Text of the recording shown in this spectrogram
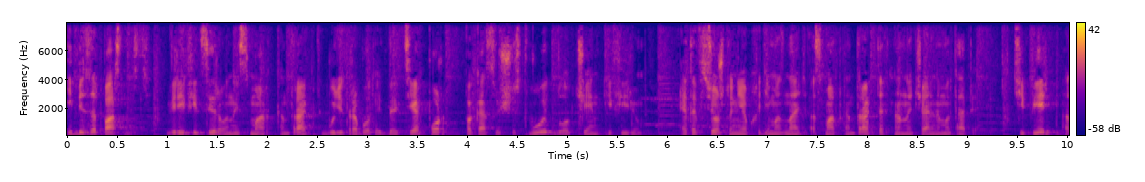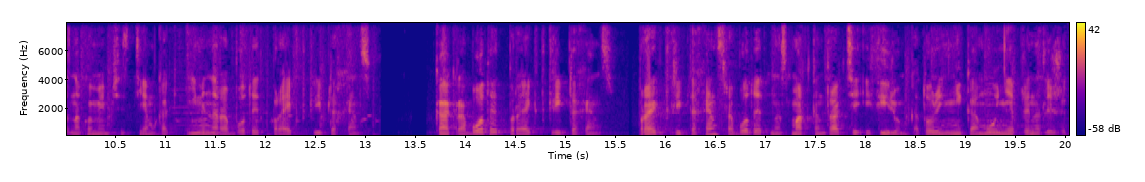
И безопасность. Верифицированный смарт-контракт будет работать до тех пор, пока существует блокчейн Ethereum. Это все, что необходимо знать о смарт-контрактах на начальном этапе. Теперь ознакомимся с тем, как именно работает проект CryptoHands. Как работает проект CryptoHands? Проект CryptoHands работает на смарт-контракте Ethereum, который никому не принадлежит.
